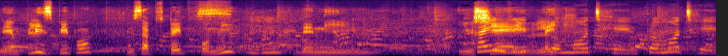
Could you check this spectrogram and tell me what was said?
Then please, people, you subscribe for me. Mm -hmm. Then you, you share, Kindly you like. promote him. Promote him.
